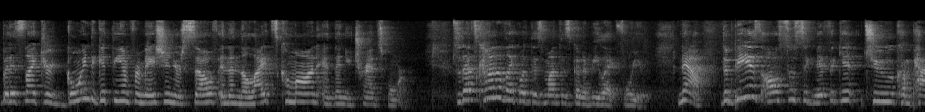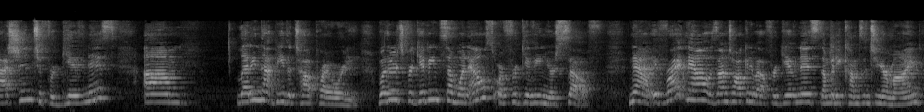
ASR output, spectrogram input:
but it's like you're going to get the information yourself, and then the lights come on, and then you transform. So that's kind of like what this month is going to be like for you. Now, the B is also significant to compassion, to forgiveness. Um, letting that be the top priority, whether it's forgiving someone else or forgiving yourself. Now, if right now, as I'm talking about forgiveness, somebody comes into your mind,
